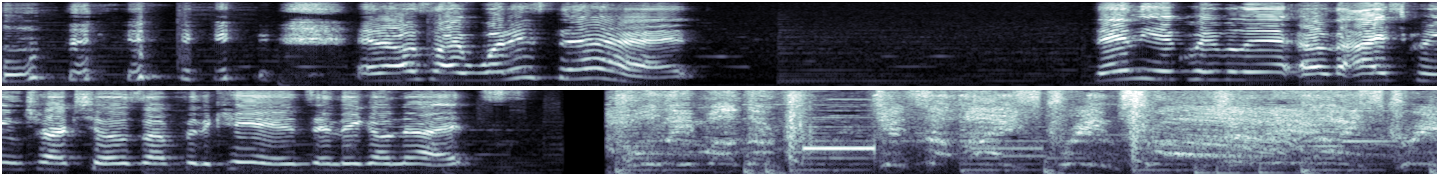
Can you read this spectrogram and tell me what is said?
and I was like, what is that? Then the equivalent of the ice cream truck shows up for the kids and they go nuts. Holy mother, it's an ice cream truck. Ice cream,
